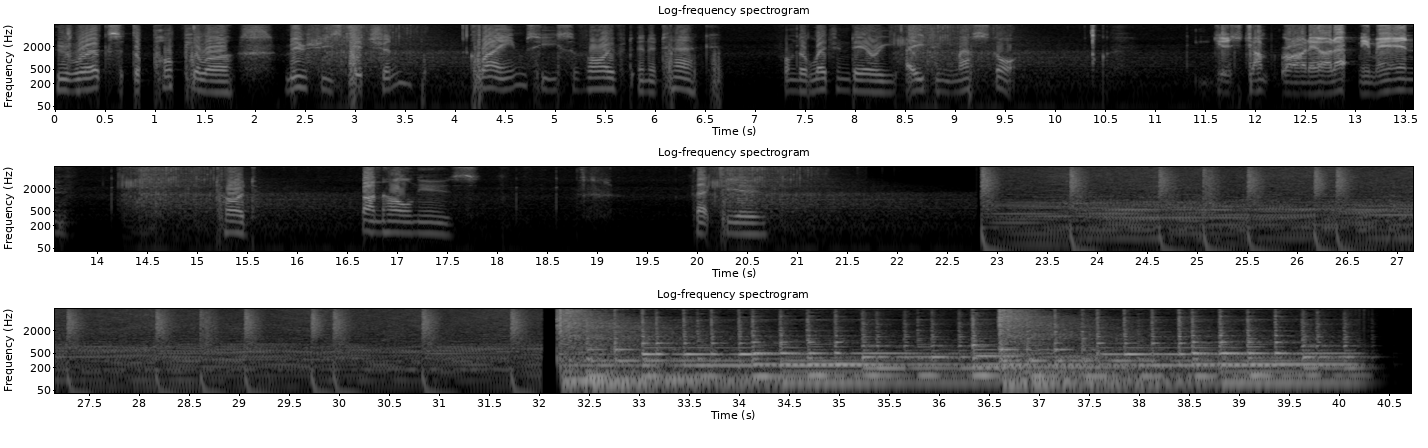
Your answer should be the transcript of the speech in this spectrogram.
who works at the popular Mooshie's Kitchen, claims he survived an attack from the legendary aging mascot. He just jumped right out at me, man. Todd, Bunhole News. Back to you.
